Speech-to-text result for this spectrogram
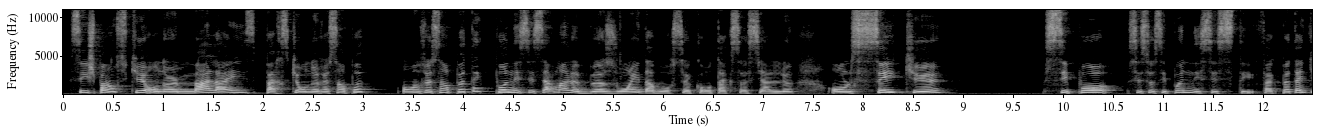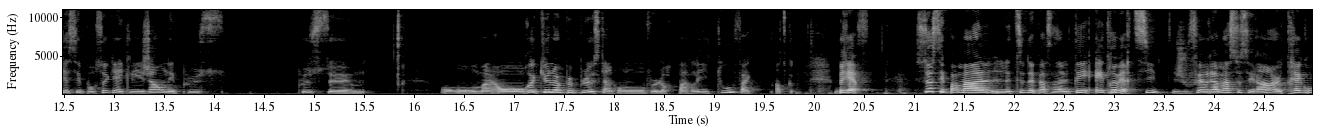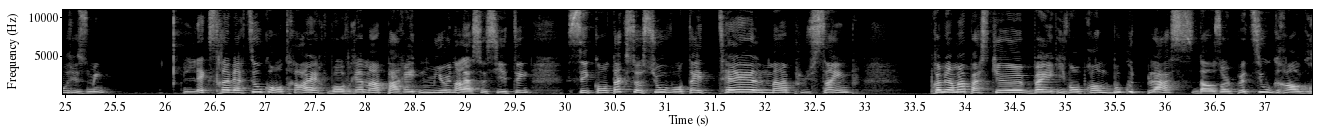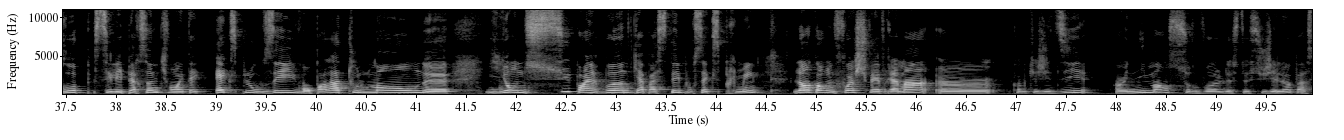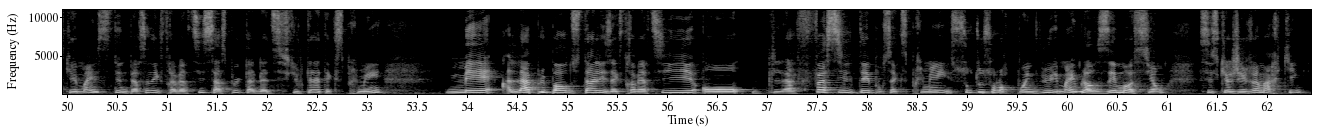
c'est, je pense qu'on a un malaise parce qu'on ne ressent pas on ressent peut-être pas nécessairement le besoin d'avoir ce contact social-là. On le sait que c'est pas c'est ça c'est pas une nécessité fait que peut-être que c'est pour ça qu'avec les gens on est plus plus euh, on, recule un peu plus quand on veut leur parler et tout fait en tout cas bref ça c'est pas mal le type de personnalité introvertie je vous fais vraiment ça c'est vraiment un très gros résumé L'extraverti, au contraire, va vraiment paraître mieux dans la société. Ses contacts sociaux vont être tellement plus simples. Premièrement parce que ben ils vont prendre beaucoup de place dans un petit ou grand groupe. C'est les personnes qui vont être explosées, ils vont parler à tout le monde, euh, ils ont une super bonne capacité pour s'exprimer. Là encore une fois, je fais vraiment un comme que j'ai dit un immense survol de ce sujet-là parce que même si tu es une personne extravertie, ça se peut que tu as de la difficulté à t'exprimer. Mais la plupart du temps, les extravertis ont de la facilité pour s'exprimer, surtout sur leur point de vue et même leurs émotions. C'est ce que j'ai remarqué.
